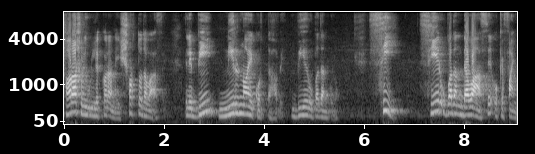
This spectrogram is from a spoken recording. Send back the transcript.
সরাসরি উল্লেখ করা নেই, শর্ত দেওয়া আছে। তাহলে বি নির্ণয় করতে হবে বি এর উপাদানগুলো। সি সি এর উপাদান দেওয়া আছে, ওকে ফাইন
